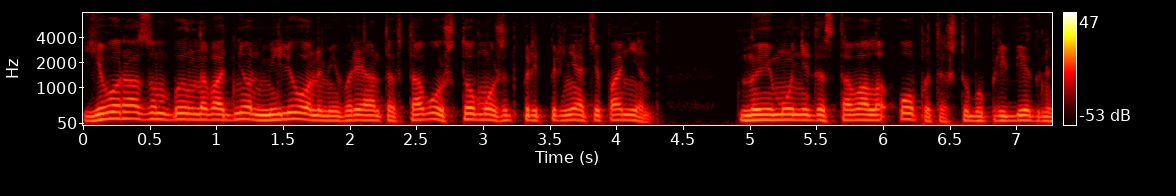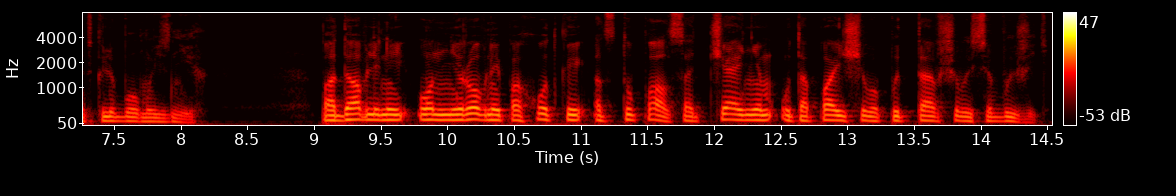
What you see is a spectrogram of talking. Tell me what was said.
Его разум был наводнен миллионами вариантов того, что может предпринять оппонент, но ему не доставало опыта, чтобы прибегнуть к любому из них. Подавленный он неровной походкой отступал с отчаянием утопающего, пытавшегося выжить.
